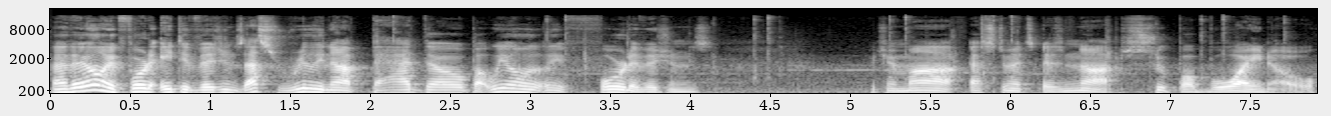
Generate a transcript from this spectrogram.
Now, they only have 4 to 8 divisions. That's really not bad, though, but we only have 4 divisions. Which, in my estimates, is not super bueno.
